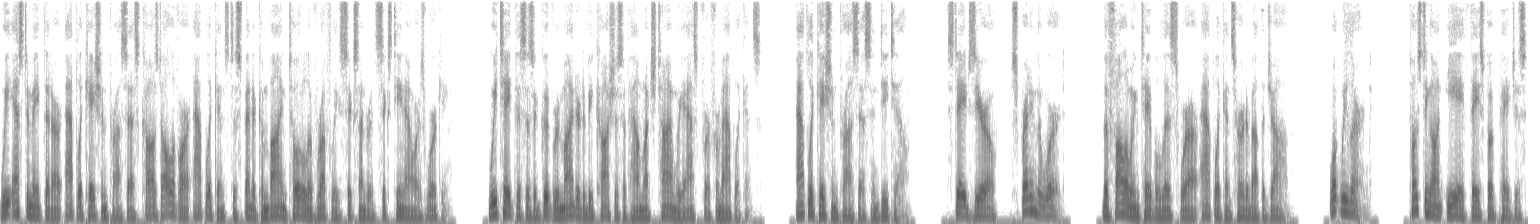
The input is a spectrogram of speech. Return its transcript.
We estimate that our application process caused all of our applicants to spend a combined total of roughly 616 hours working. We take this as a good reminder to be cautious of how much time we ask for from applicants. Application process in detail. Stage 0 Spreading the word. The following table lists where our applicants heard about the job. What we learned. Posting on EA Facebook pages,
